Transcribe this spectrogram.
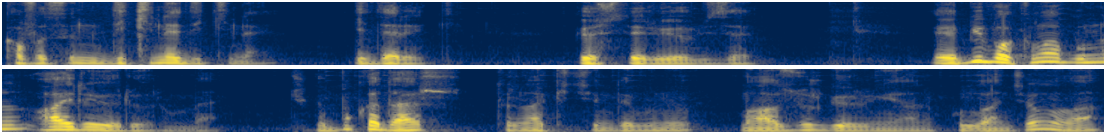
kafasının dikine dikine giderek gösteriyor bize. Ee, bir bakıma bunu ayrı görüyorum ben. Çünkü bu kadar tırnak içinde bunu mazur görün yani kullanacağım ama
